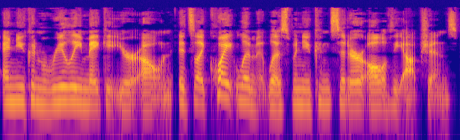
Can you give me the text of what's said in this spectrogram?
And you can really make it your own. It's like quite limitless when you consider all of the options.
